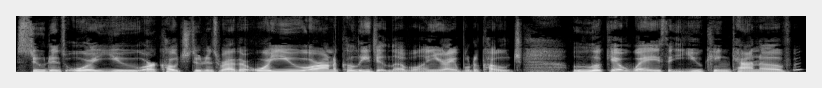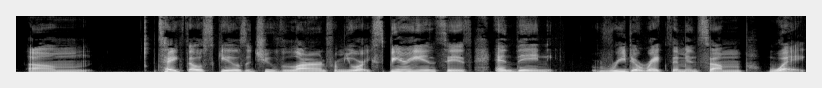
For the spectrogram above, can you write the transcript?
students or you or coach students rather or you are on a collegiate level and you're able to coach look at ways that you can kind of um, take those skills that you've learned from your experiences and then redirect them in some way.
